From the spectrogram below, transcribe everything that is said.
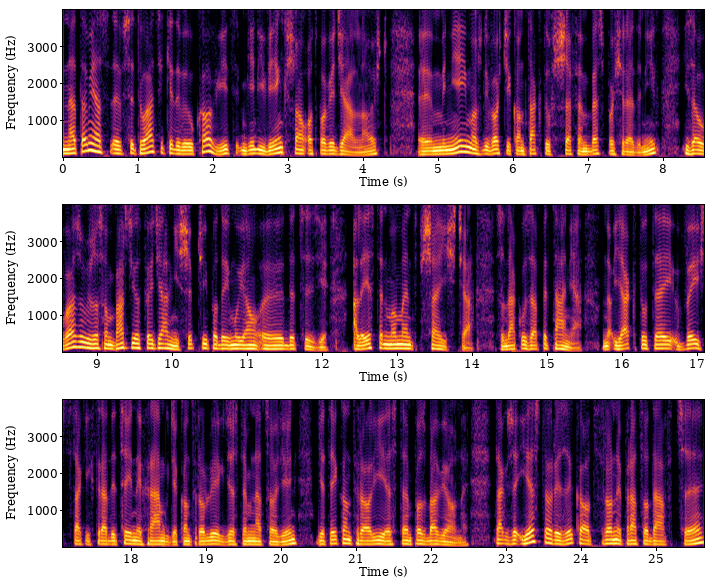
Natomiast w sytuacji, kiedy był COVID, mieli większą odpowiedzialność, mniej możliwości kontaktów z szefem bezpośrednich i zauważył, że są bardziej odpowiedzialni, szybciej podejmują e, decyzje. Ale jest ten moment przejścia, znaku zapytania. No jak tutaj wyjść z takich tradycyjnych ram, gdzie kontroluję, gdzie jestem na co dzień, gdzie tej kontroli jestem pozbawiony. Także jest to ryzyko od strony pracodawcy.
